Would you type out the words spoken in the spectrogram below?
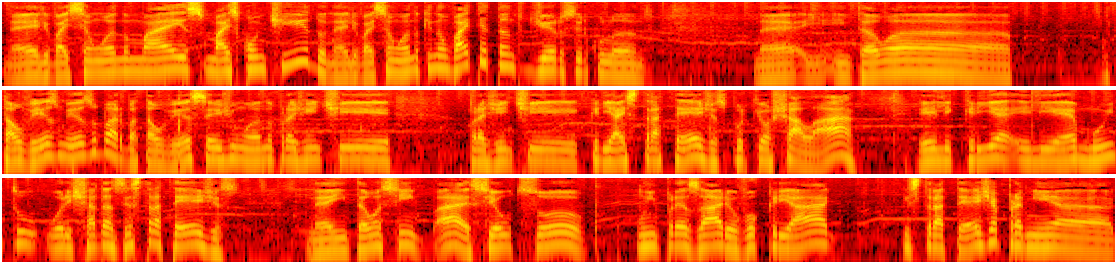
Né? Ele vai ser um ano mais, mais contido, né? Ele vai ser um ano que não vai ter tanto dinheiro circulando. Né? E, então, uh, Talvez mesmo, Barba, talvez seja um ano pra gente pra gente criar estratégias, porque Oxalá, ele cria, ele é muito o orixá das estratégias, né? Então assim, ah, se eu sou um empresário, eu vou criar estratégia para minha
